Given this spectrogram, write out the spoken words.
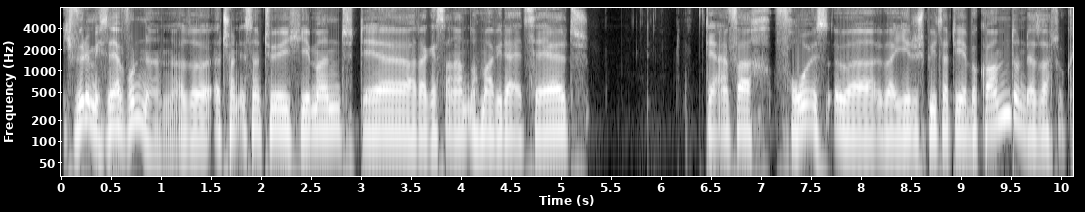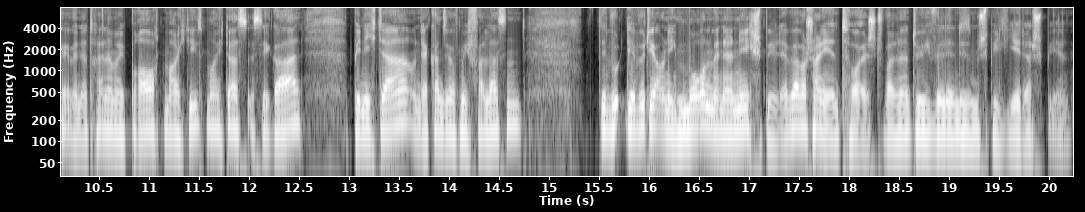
ich würde mich sehr wundern. Also Özcan ist natürlich jemand, der, hat er gestern Abend nochmal wieder erzählt, der einfach froh ist über, über jede Spielzeit, die er bekommt und der sagt, okay, wenn der Trainer mich braucht, mache ich dies, mache ich das, ist egal, bin ich da und er kann sich auf mich verlassen. Der, der wird ja auch nicht murren, wenn er nicht spielt. Er wäre wahrscheinlich enttäuscht, weil natürlich will in diesem Spiel jeder spielen.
